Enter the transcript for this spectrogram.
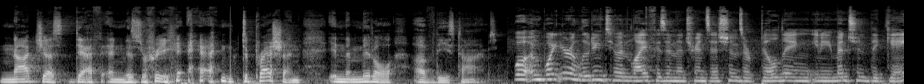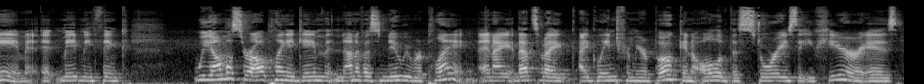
not just death and misery and depression in the middle of these times. Well, and what you're alluding to in life is in the transitions or building, you know, you mentioned the game. It, it made me think we almost are all playing a game that none of us knew we were playing. And I that's what I, I gleaned from your book and all of the stories that you hear is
